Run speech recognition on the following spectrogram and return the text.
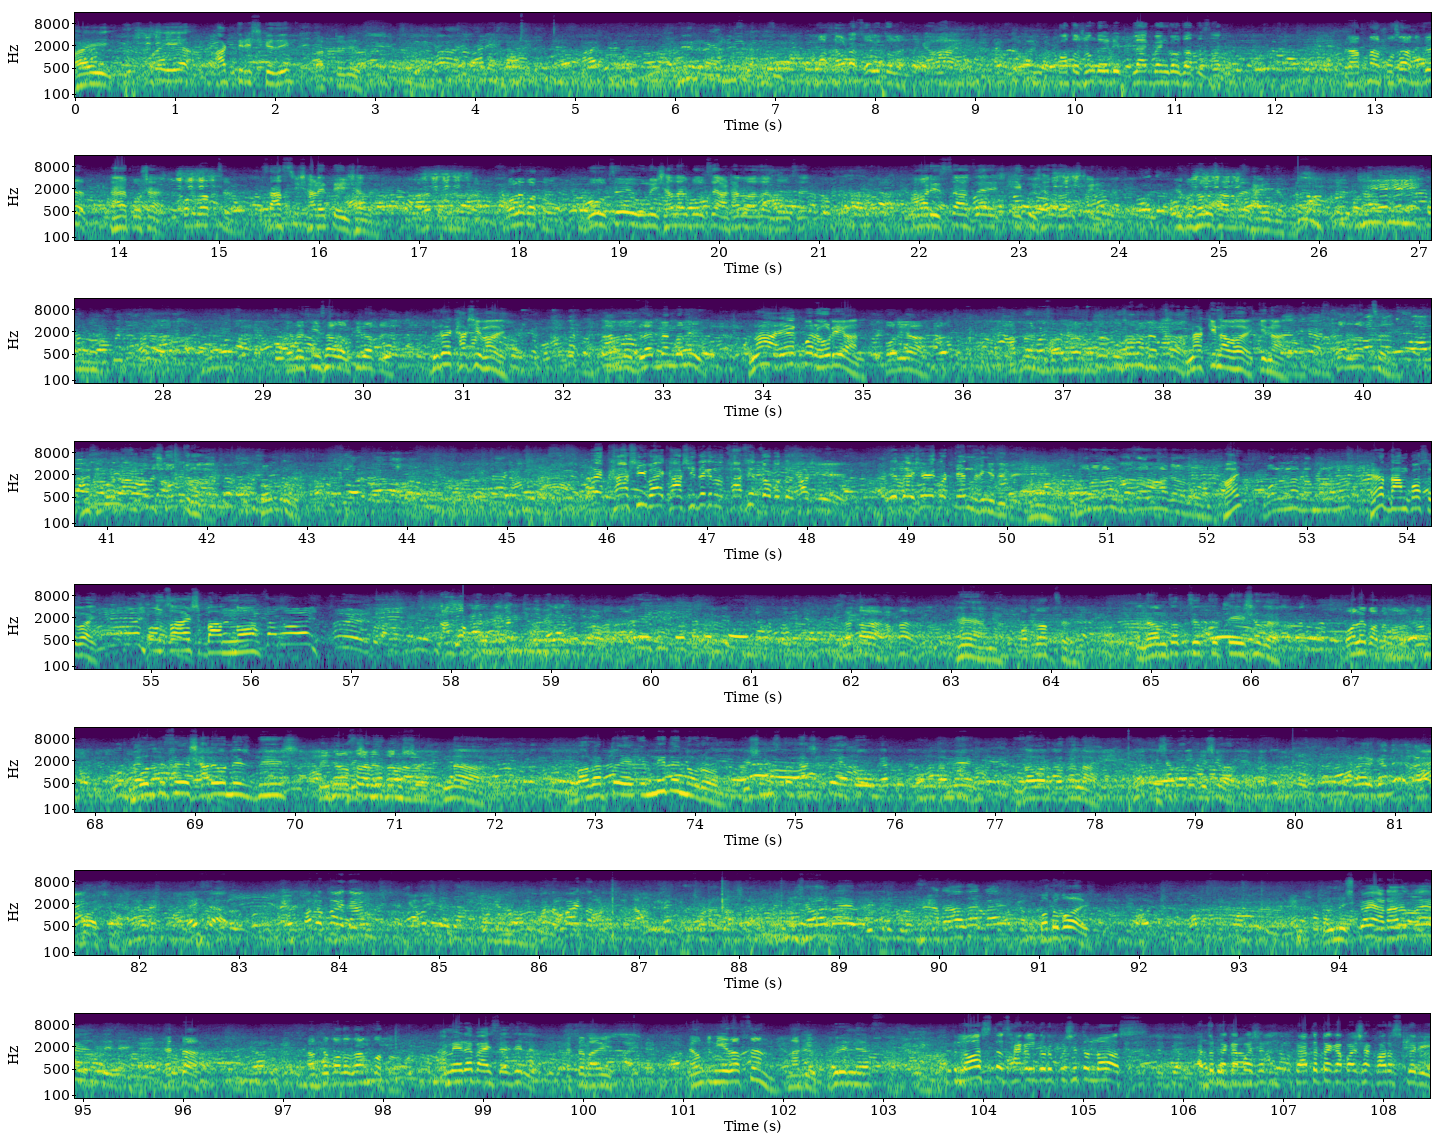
ভাই ওই আটত্রিশ কেজি। আটত্রিশ। মাথাটা ছবি তোলেন কত সুন্দর এটি ব্ল্যাক বেঙ্গল জাতের ছাগল। আপনার পোষা নিজের? হ্যাঁ পোষা। কত যাচ্ছে? চাচ্ছি সাড়ে তেইশ হাজার। বলে কত? বলছে উনিশ হাজার বলছে আঠারো হাজার বলছে। আমার ইচ্ছা আছে একুশ হাজার হলে ছাড়ি দেবো। একুশ হলে ছাড়বে? ছাড়ি দেবো। এটা কি ছাগল? কি জাতে দুটাই খাসি ভাই। ব্ল্যাক বেঙ্গলি? না একবার হরিয়ান। হরিয়ান। আপনার না ব্যবসা? না কিনা ভাই কিনা। কত যাচ্ছে? সত্তর হাজার। সত্তর? খাসি ভাই খাসি দেখে তো খাসির জগতের খাসি। এ দেশের একবার ট্রেন ভেঙে দিবে। বলে না কথা বলে না কেন ভাই? বলে না দাম বলে না? হ্যাঁ দাম কত ভাই। পঞ্চাশ বান্ন। হ্যাঁ আমার। কত যাচ্ছে? দাম চাচ্ছে হচ্ছে তেইশ হাজার। বলে কত মানুষজন? বলতেছে সাড়ে উনিশ বিশ? না। বাজার তো এমনিতেই নরম। এই সমস্ত খাসি তো এত এত কম দামে যাওয়ার কথা না। হিসাব আরও বেশি হবে কত কয়? উনিশশো আঠারো কয় আঠারো কয় একটা আপনার কত দাম কত? আমি এটা বাইশ চাইছিলাম। একটা বাইশ। এখন কি নিয়ে যাচ্ছেন নাকি? ঘুরে নিয়ে লস তো ছাগল গরু পুষি তো লস এত টাকা পয়সা এত টাকা পয়সা খরচ করি।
